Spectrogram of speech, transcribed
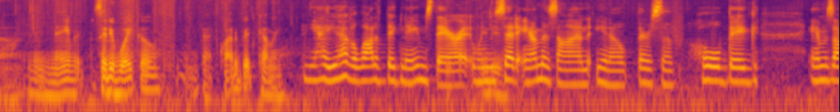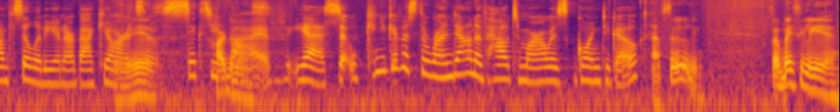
uh, you name it, City of Waco. We've got quite a bit coming. Yeah, you have a lot of big names there. When We you do. said Amazon, you know, there's a whole big Amazon facility in our backyard. So. Hard to miss. 65. Yes. So can you give us the rundown of how tomorrow is going to go? Absolutely. So basically, uh,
